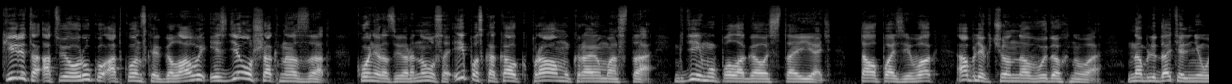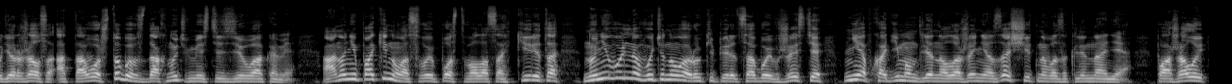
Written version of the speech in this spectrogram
Кирита отвел руку от конской головы и сделал шаг назад. Конь развернулся и поскакал к правому краю моста, где ему полагалось стоять. Толпа зевак облегченно выдохнула. Наблюдатель не удержался от того, чтобы вздохнуть вместе с зеваками. Оно не покинуло свой пост в волосах Кирита, но невольно вытянуло руки перед собой в жесте, необходимом для наложения защитного заклинания. Пожалуй,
